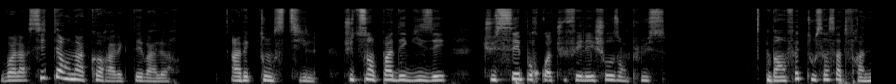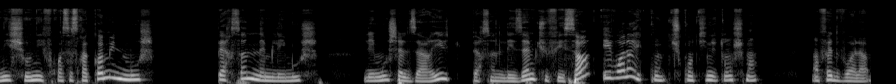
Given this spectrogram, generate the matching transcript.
Voilà. Si tu es en accord avec tes valeurs, avec ton style, tu te sens pas déguisé, tu sais pourquoi tu fais les choses en plus, ben en fait, tout ça, ça te fera ni chaud ni froid. Ça sera comme une mouche. Personne n'aime les mouches. Les mouches, elles arrivent, personne ne les aime, tu fais ça, et voilà, tu continues ton chemin. En fait, voilà.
